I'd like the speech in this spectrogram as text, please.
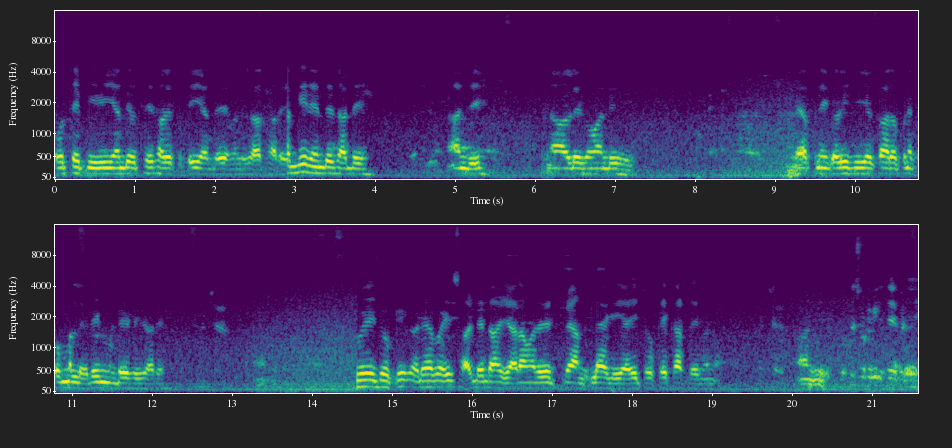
ਉੱਥੇ ਪੀ ਵੀ ਜਾਂਦੇ ਉੱਥੇ ਸਾਰੇ ਕੁੱਟੀ ਜਾਂਦੇ ਮੈਨੂੰ ਸਾ- ਸਾਰੇ ਅੱਗੇ ਹੀ ਰਹਿੰਦੇ ਸਾਡੇ। ਹਾਂਜੀ। ਨਾਲ ਦੇ ਗਵਾਂਢੀ ਸੀ। ਮੈਂ ਆਪਣੀ ਗਲੀ ਜੀ ਘਰ ਆਪਣੇ ਕੋ ਮਹੱਲੇ ਦੇ ਹੀ ਮੁੰਡੇ ਸੀ ਸਾਰੇ। ਵੇ ਚੋਕੇ ਖੜਿਆ ਭਾਈ 10:30 11 ਵਜੇ ਧਿਆਨ ਲੈ ਕੇ ਆਏ ਚੋਕੇ ਕਰਦੇ ਮੈਨੂੰ। ਹਾਂਜੀ। ਛੁੱਟ ਕੇ ਕਿੱਥੇ ਖੜੇ?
